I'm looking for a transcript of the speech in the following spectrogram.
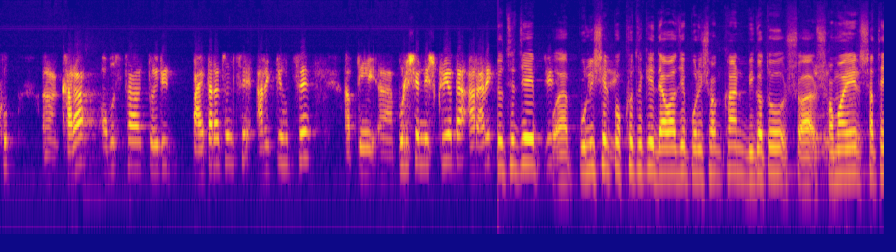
খুব খারাপ অবস্থা তৈরির পায়তারা চলছে। আরেকটি হচ্ছে আপনি পুলিশের নিষ্ক্রিয়তা আর আরেক হচ্ছে যে পুলিশের পক্ষ থেকে দেওয়া যে পরিসংখ্যান বিগত সময়ের সাথে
